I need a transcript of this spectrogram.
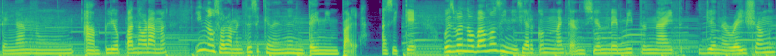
tengan un amplio panorama y no solamente se queden en Tame Impala. Así que, pues bueno, vamos a iniciar con una canción de Midnight Generation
